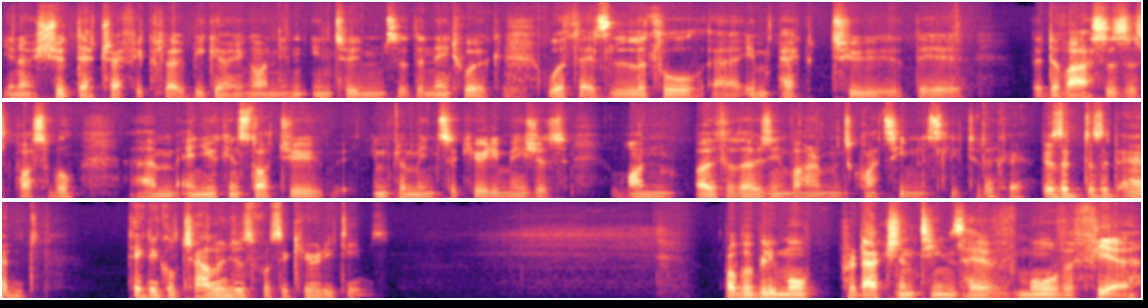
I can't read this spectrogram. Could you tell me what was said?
you know, should that traffic flow be going on in, in terms of the network mm. with as little uh, impact to the the devices as possible, um, and you can start to implement security measures on both of those environments quite seamlessly today. Okay. Does it does it add technical challenges for security teams? probably more production teams have more of a fear.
